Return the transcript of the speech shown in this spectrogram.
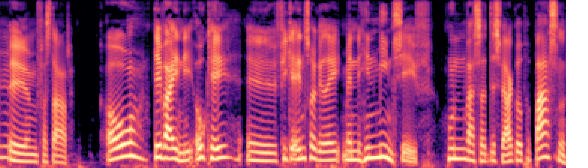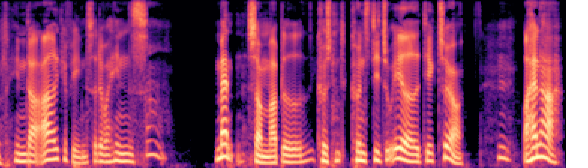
Mm. øh, fra start. Og det var egentlig okay, øh, fik jeg indtrykket af. Men hende, min chef, hun var så desværre gået på barsel, hende der ejede caféen. Så det var hendes Oh. mand, som var blevet konst- konstitueret direktør. Hmm. Og han har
